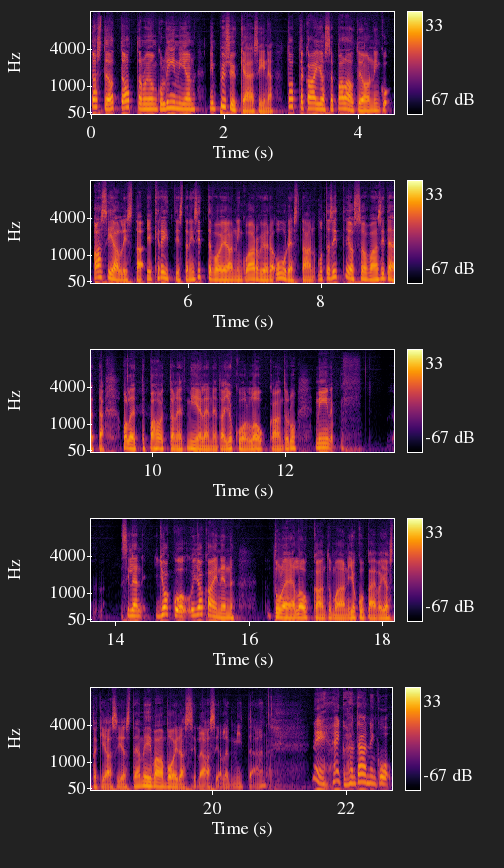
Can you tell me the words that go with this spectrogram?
jos te olette ottanut jonkun linjan, niin pysykää siinä. Totta kai, jos se palaute on niin kuin asiallista ja kriittistä, niin sitten voidaan niin kuin arvioida uudestaan. Mutta sitten jos se on vaan sitä, että olette pahoittaneet mielenne tai joku on loukkaantunut, niin silleen joku, jokainen tulee loukkaantumaan joku päivä jostakin asiasta ja me ei vaan voida sille asialle mitään. Niin, eiköhän tämä niinku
